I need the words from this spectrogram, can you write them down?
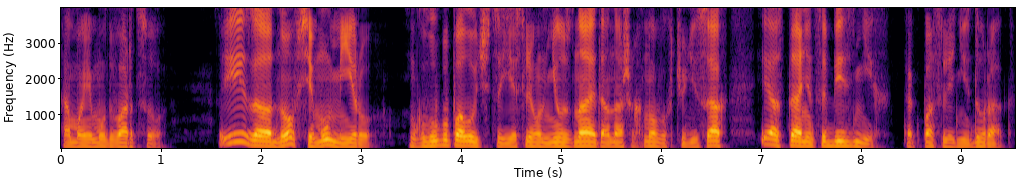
а моему дворцу и заодно всему миру. Глупо получится, если он не узнает о наших новых чудесах и останется без них, как последний дурак.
